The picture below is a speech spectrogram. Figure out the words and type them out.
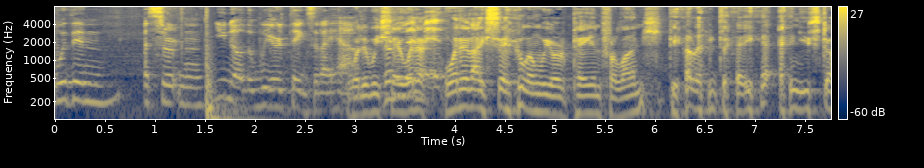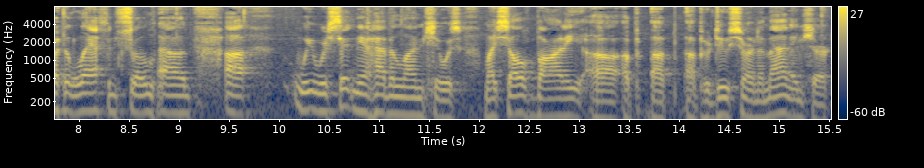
within a certain, you know, the weird things that I have. What did we say? What did, what did I say when we were paying for lunch the other day? And you started laughing so loud. Uh, we were sitting there having lunch. It was myself, Bonnie, uh, a, a, a producer, and a manager.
